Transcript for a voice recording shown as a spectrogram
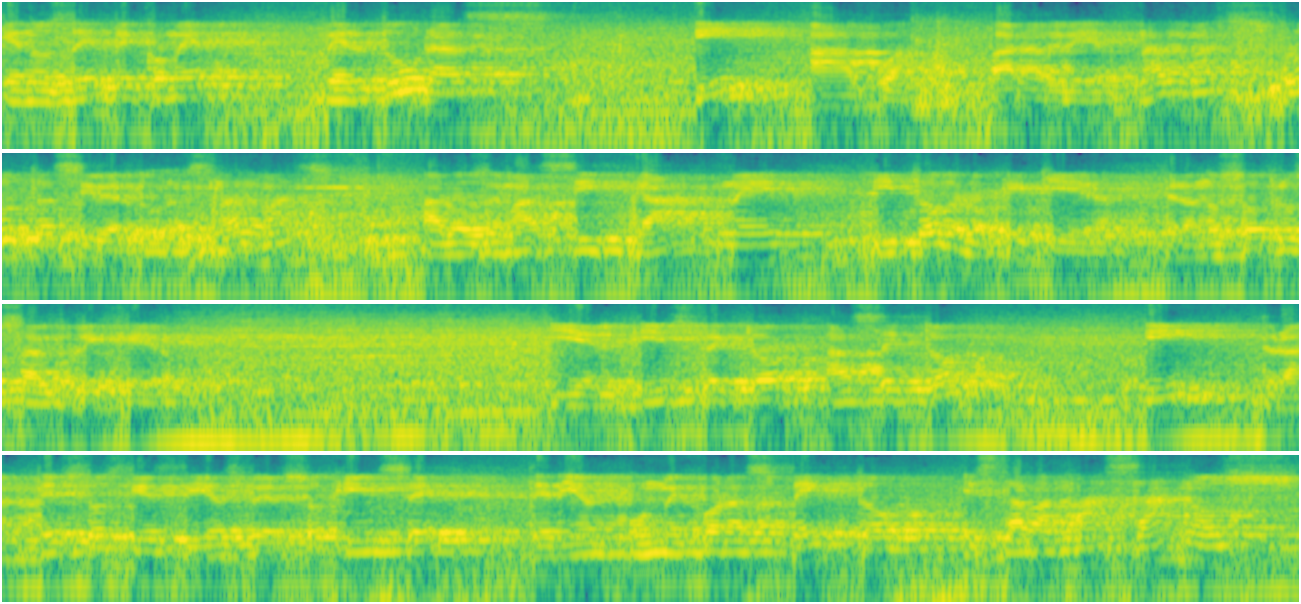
que nos den de comer verduras y agua para beber, nada más, frutas y verduras, nada más. A los demás sí carne y todo lo que quieran, pero a nosotros algo ligero. Y el inspector aceptó durante esos 10 días, verso 15, tenían un mejor aspecto, estaban más sanos,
